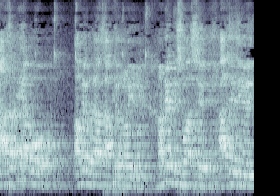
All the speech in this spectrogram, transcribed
આ આપો. અમે બધા સાથે મળી મને વિશ્વાસ છે, આજે જેવી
